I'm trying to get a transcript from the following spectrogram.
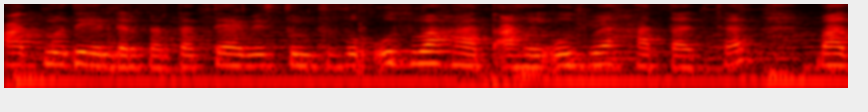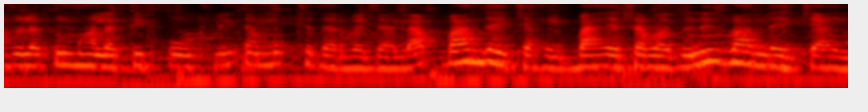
आतमध्ये एंटर करतात त्यावेळेस तुमचा जो उजवा हात आहे उजव्या हाताच्या बाजूला तुम्हाला ती पोटली त्या मुख्य दरवाजाला बांधायची आहे बाहेरच्या बाजूनेच बांधायची आहे.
